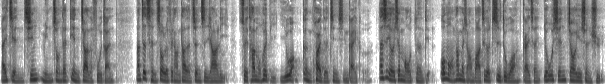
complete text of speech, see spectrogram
来减轻民众在电价的负担。那这承受了非常大的政治压力，所以他们会比以往更快的进行改革。但是有一些矛盾的点，欧盟他们想要把这个制度啊改成优先交易顺序，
